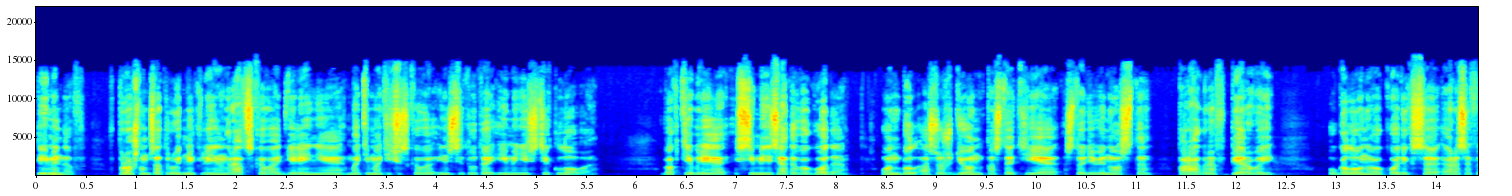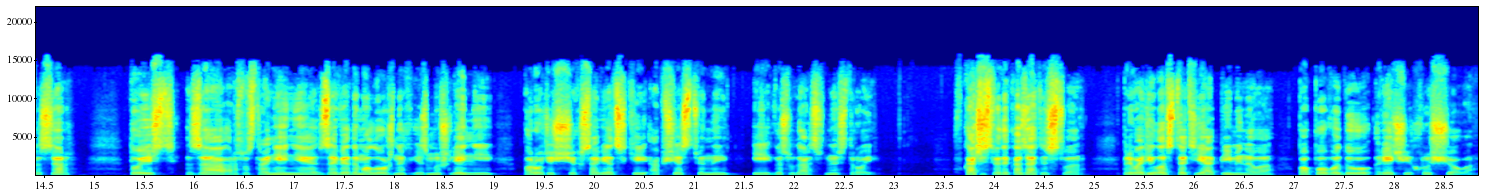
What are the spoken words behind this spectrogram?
Пименов – в прошлом сотрудник Ленинградского отделения Математического института имени Стеклова. В октябре 70 -го года он был осужден по статье 190, параграф 1 Уголовного кодекса РСФСР, то есть за распространение заведомо ложных измышлений, порочащих советский общественный и государственный строй. В качестве доказательства приводила статья Пименова по поводу речи Хрущева.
